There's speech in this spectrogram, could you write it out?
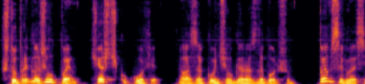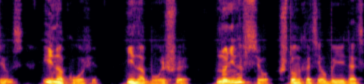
что предложил Пэм чашечку кофе, а закончил гораздо большим. Пэм согласилась и на кофе, и на большее, но не на все, что он хотел бы ей дать.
